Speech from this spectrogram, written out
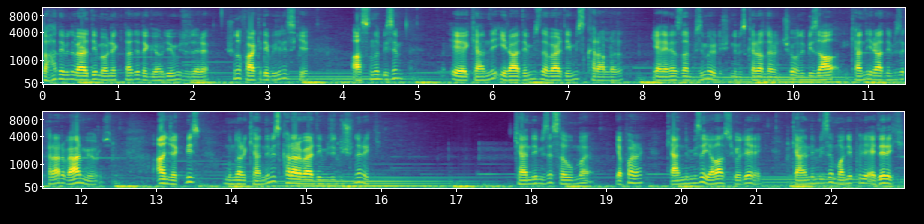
daha demin verdiğim örneklerde de gördüğümüz üzere şunu fark edebiliriz ki aslında bizim e, kendi irademizle verdiğimiz kararların yani en azından bizim öyle düşündüğümüz kararların çoğunu biz kendi irademizle karar vermiyoruz. Ancak biz bunları kendimiz karar verdiğimizi düşünerek kendimize savunma yaparak, kendimize yalan söyleyerek, kendimize manipüle ederek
